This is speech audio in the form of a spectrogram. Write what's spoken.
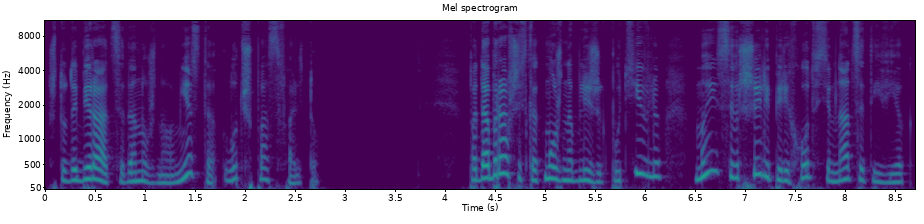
что добираться до нужного места лучше по асфальту. Подобравшись как можно ближе к Путивлю, мы совершили переход в 17 век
